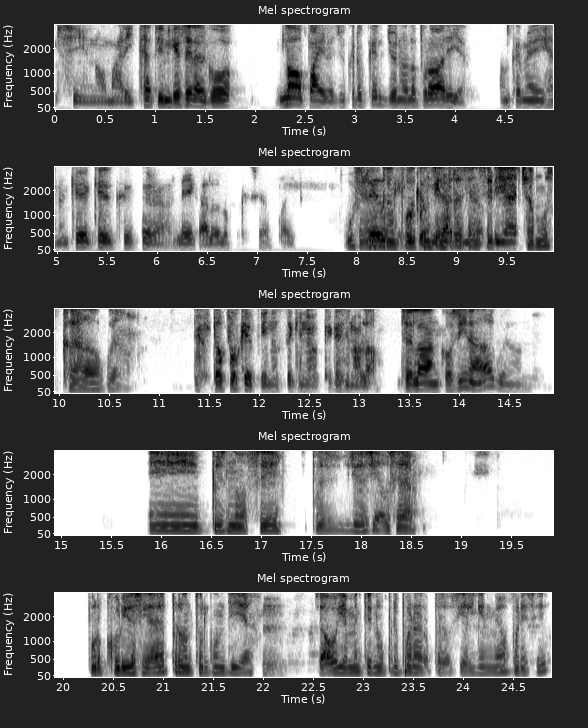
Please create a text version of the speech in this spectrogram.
Sí, no, marica, tiene que ser algo. No, paila, yo creo que yo no lo probaría. Aunque me dijeran que, que, que fuera legal o lo que sea, paila. Pero Usted, en Duque, campo de ¿qué opina, concentración sería chamuscado, weón. Topo, ¿qué opina usted que, no, que casi no ha hablado? Se la dan cocinada, weón. Eh, pues no sé, pues yo sí, o sea, por curiosidad de pronto algún día, Mm. o sea, obviamente no preparar, pero si alguien me ofrece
